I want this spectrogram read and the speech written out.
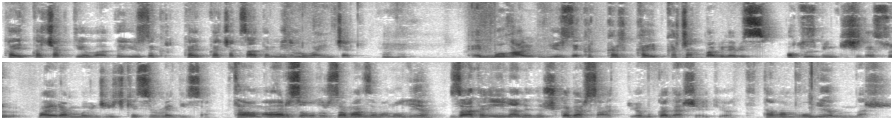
kayıp kaçak diyorlardı. Yüzde 40 kayıp kaçak zaten minimuma inecek. Hı hı. E, bu hal yüzde 40 kayıp kaçakla bile biz 30 bin kişide su bayram boyunca hiç kesilmediyse tamam arıza olur zaman zaman oluyor. Zaten ilan ediyor şu kadar saat diyor bu kadar şey diyor. Tamam oluyor bunlar.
